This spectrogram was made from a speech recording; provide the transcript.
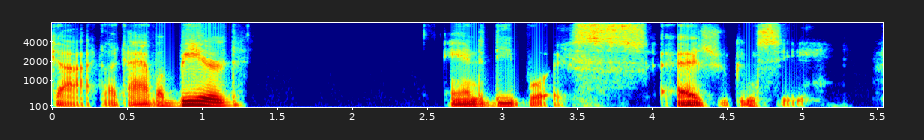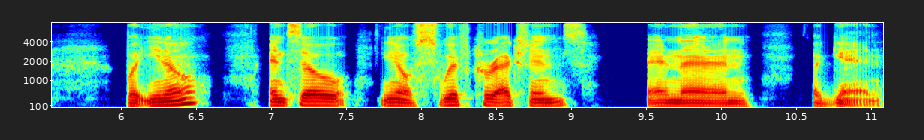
God. Like I have a beard and a deep voice, as you can see. But you know, and so, you know, swift corrections. And then again,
